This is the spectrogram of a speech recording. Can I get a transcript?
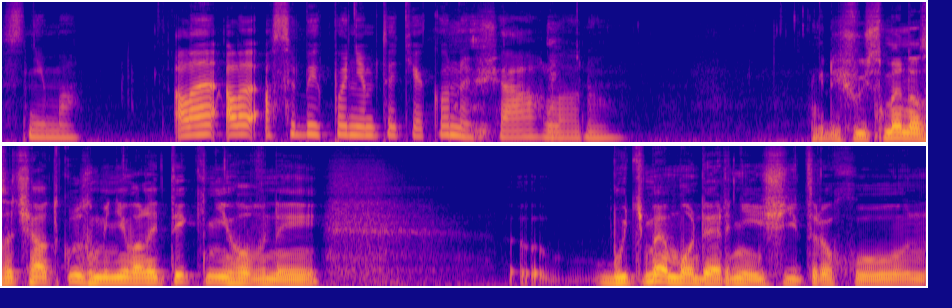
s nima. Ale, ale asi bych po něm teď jako nešáhla. No. Když už jsme na začátku zmiňovali ty knihovny, buďme modernější trochu,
